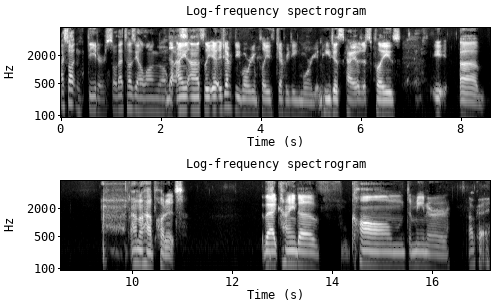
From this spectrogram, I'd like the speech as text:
I saw it in theaters, so that tells you how long ago it was. I honestly, uh, Jeffrey Dean Morgan plays Jeffrey Dean Morgan. He just kind of just plays. he- Um, I don't know how to put it. That kind of calm demeanor okay.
